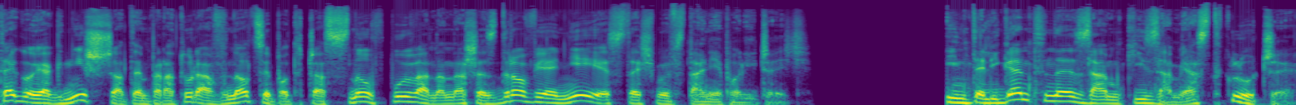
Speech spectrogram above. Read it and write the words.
Tego, jak niższa temperatura w nocy podczas snu wpływa na nasze zdrowie, nie jesteśmy w stanie policzyć. Inteligentne zamki zamiast kluczy.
